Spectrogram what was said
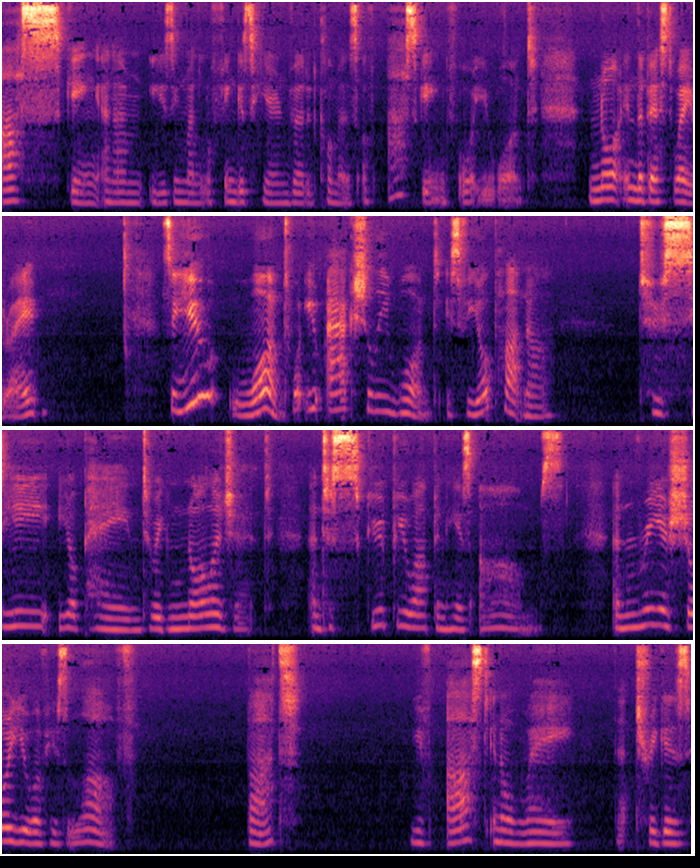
asking, and I'm using my little fingers here, inverted commas, of asking for what you want. Not in the best way, right? So, you want, what you actually want is for your partner to see your pain, to acknowledge it, and to scoop you up in his arms and reassure you of his love. But you've asked in a way that triggers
